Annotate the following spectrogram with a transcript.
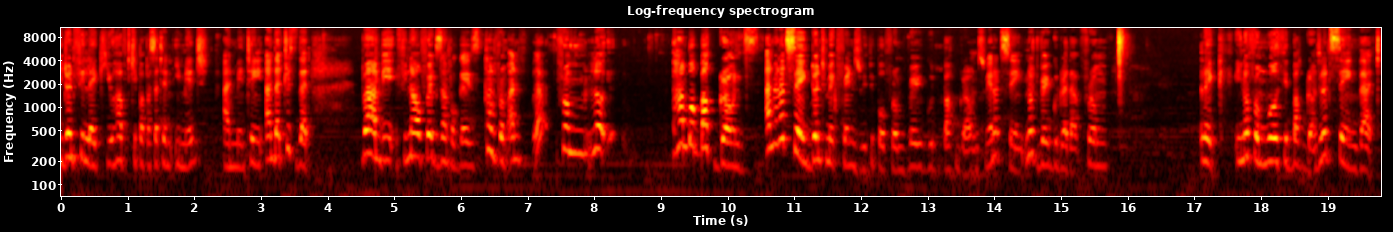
you don't feel like you have to keep up a certain image and maintain and the truth is that Bambi, if you now for example guys come from and uh, from low humble backgrounds. And we're not saying don't make friends with people from very good backgrounds. We're not saying not very good rather from like you know from wealthy backgrounds. We're not saying that.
